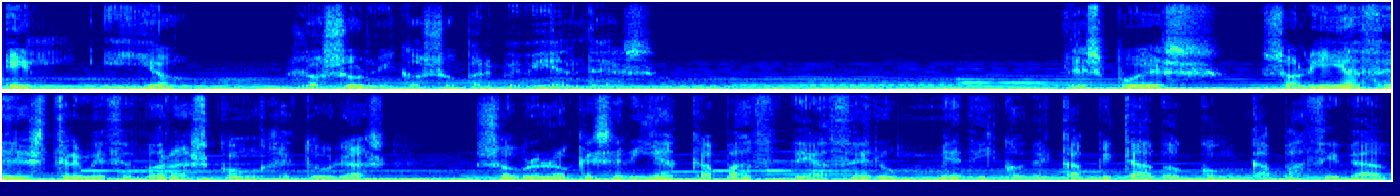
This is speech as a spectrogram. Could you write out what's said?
él y yo los únicos supervivientes. Después solía hacer estremecedoras conjeturas sobre lo que sería capaz de hacer un médico decapitado con capacidad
